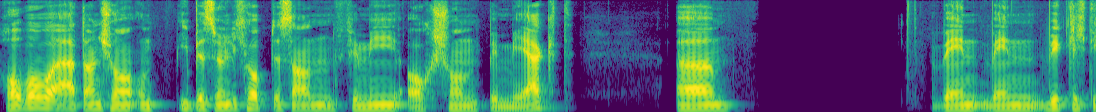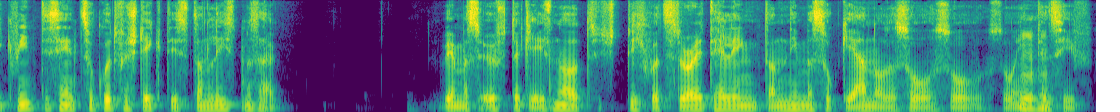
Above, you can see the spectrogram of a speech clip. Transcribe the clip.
habe aber auch dann schon, und ich persönlich habe das dann für mich auch schon bemerkt, äh, wenn, wenn wirklich die Quintessenz so gut versteckt ist, dann liest man es auch wenn man es öfter gelesen hat, Stichwort Storytelling, dann nicht mehr so gern oder so, so, so mhm. intensiv.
